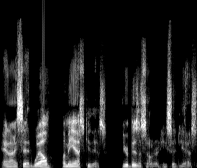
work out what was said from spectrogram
And I said, Well, let me ask you this. You're a business owner. And he said, Yes.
